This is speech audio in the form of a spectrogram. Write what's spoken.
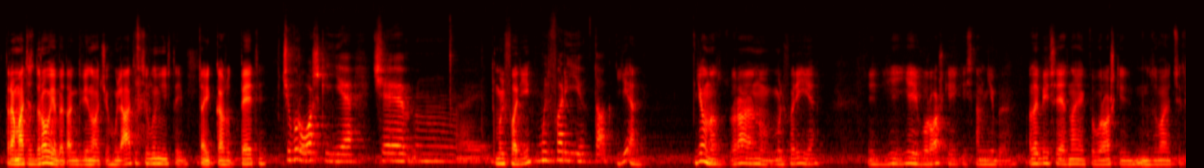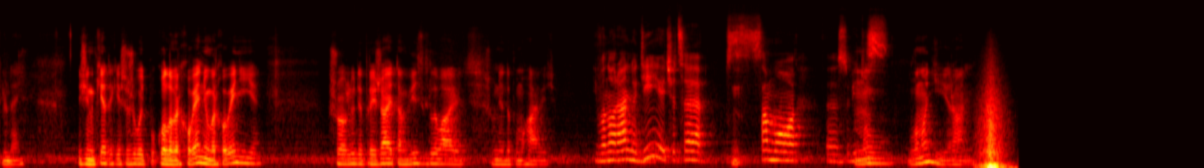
Треба мати здоров'я, аби так дві ночі гуляти цілу ніч, та й, та й кажуть, пити. Чи ворожки є, чи м, Мульфарі мульфарі, так. є. Є у нас ра- ну, мульфарі є. Є, є і ворожки якісь там ніби. Але більше я знаю, як то ворожки називають цих людей. Жінки такі, що живуть по- коло верховині, у верховині є. Що люди приїжджають, там віск зливають, що вони допомагають. І воно реально діє, чи це само е, собі Ну, якісь. воно діє реально.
